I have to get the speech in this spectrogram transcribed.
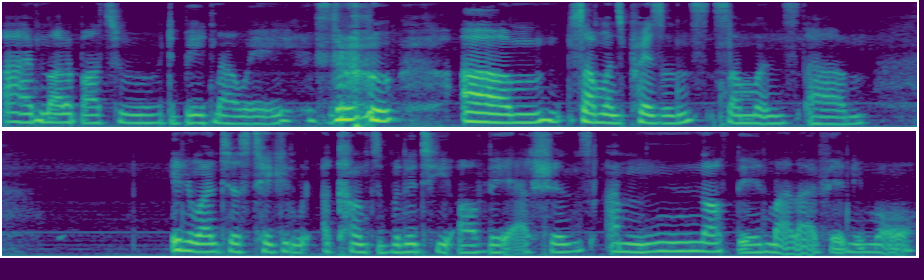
I'm not about to debate my way through um, someone's presence, someone's um, anyone just taking accountability of their actions. I'm not there in my life anymore,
